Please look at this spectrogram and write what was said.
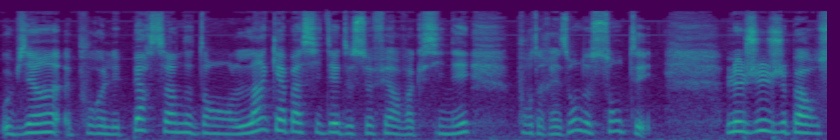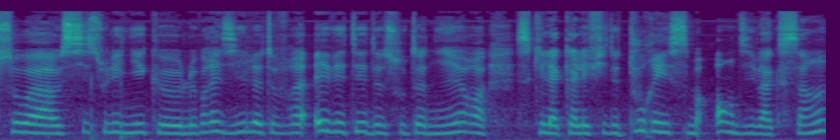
ou bien pour les personnes dans l'incapacité de se faire vacciner pour des raisons de santé. Le juge Barroso a aussi souligné que le Brésil devrait éviter de soutenir ce qu'il a qualifié de tourisme anti-vaccin.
